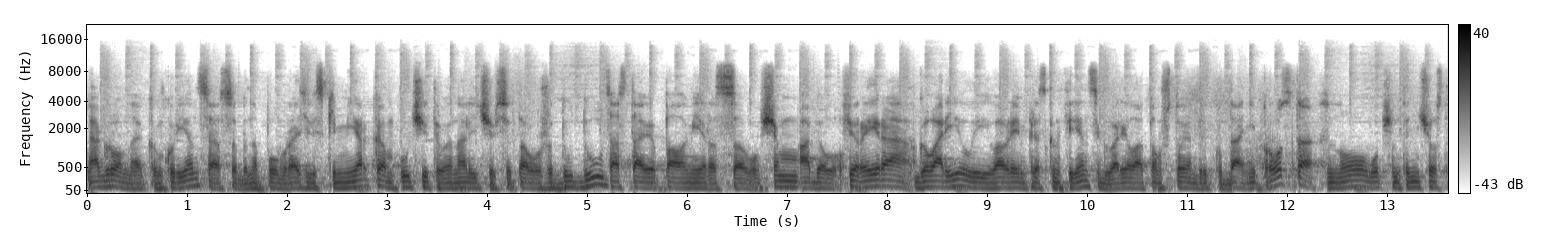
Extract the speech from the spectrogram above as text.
огромная конкуренция, особенно по бразильским меркам, учитывая наличие все того же Дуду в составе Палмираса. В общем, Абел Феррейра говорил и во время пресс-конференции говорил о том, что Эндрику, да, не просто, но, в общем-то, ничего страшного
